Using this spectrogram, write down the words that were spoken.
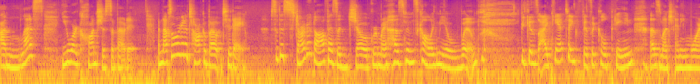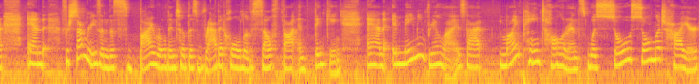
unless you are conscious about it. And that's what we're going to talk about today. So, this started off as a joke where my husband's calling me a wimp. because I can't take physical pain as much anymore. And for some reason, this spiraled into this rabbit hole of self thought and thinking. And it made me realize that my pain tolerance was so, so much higher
